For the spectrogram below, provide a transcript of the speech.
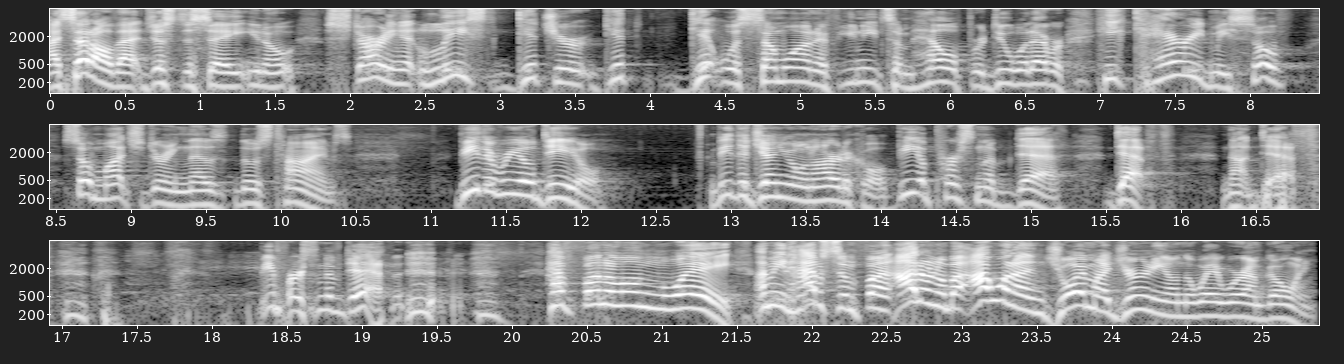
I said all that just to say, you know, starting at least get your get get with someone if you need some help or do whatever. He carried me so, so much during those, those times. Be the real deal. Be the genuine article. Be a person of death, depth, not death. Be a person of death. have fun along the way. I mean, have some fun. I don't know, but I want to enjoy my journey on the way where I'm going.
